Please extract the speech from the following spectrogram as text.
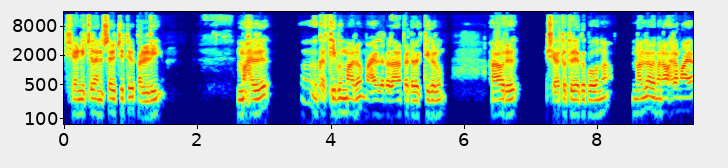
ക്ഷണിച്ചതനുസരിച്ചിട്ട് പള്ളി മഹൽ കത്തീബുമാരും മഹലിലെ പ്രധാനപ്പെട്ട വ്യക്തികളും ആ ഒരു ക്ഷേത്രത്തിലേക്ക് പോകുന്ന നല്ല മനോഹരമായ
